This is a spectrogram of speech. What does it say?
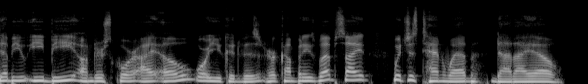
WEB underscore IO. Or you could visit her company's website, which is 10web.io.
